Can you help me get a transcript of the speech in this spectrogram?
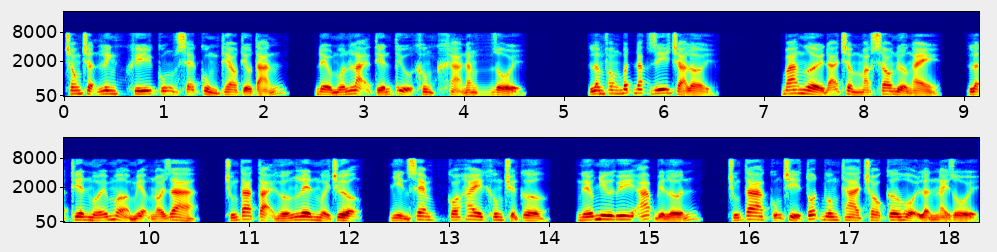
trong trận linh khí cũng sẽ cùng theo tiêu tán, đều muốn lại tiến tiểu không khả năng rồi. Lâm Phong bất đắc dĩ trả lời. Ba người đã trầm mặc sau nửa ngày, Lật Thiên mới mở miệng nói ra, chúng ta tại hướng lên mười trượng, nhìn xem có hay không chuyển cơ, nếu như uy áp biến lớn, chúng ta cũng chỉ tốt buông tha cho cơ hội lần này rồi.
